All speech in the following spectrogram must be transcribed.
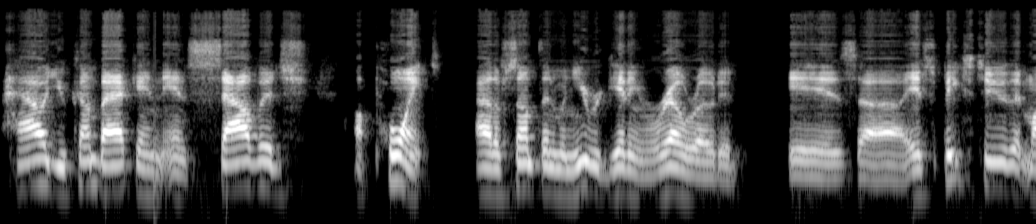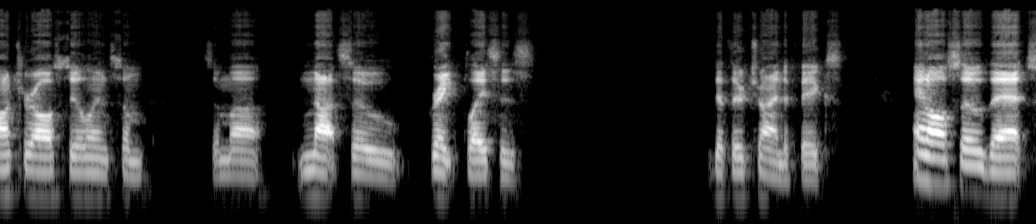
How you come back and, and salvage a point out of something when you were getting railroaded is uh, it speaks to that Montreal still in some some uh, not so great places that they're trying to fix, and also that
